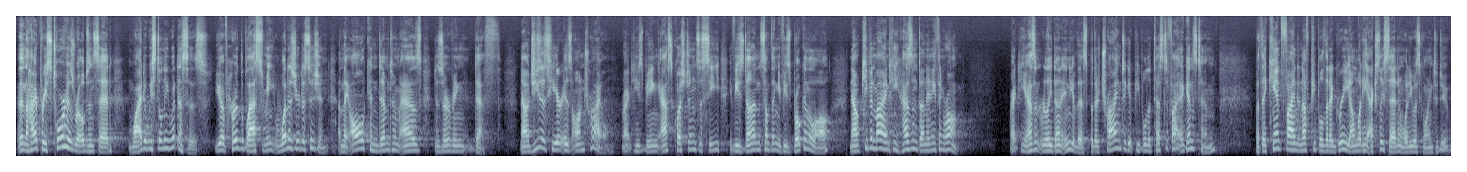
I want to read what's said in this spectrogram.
And then the high priest tore his robes and said, Why do we still need witnesses? You have heard the blasphemy. What is your decision? And they all condemned him as deserving death. Now, Jesus here is on trial, right? He's being asked questions to see if he's done something, if he's broken the law. Now, keep in mind, he hasn't done anything wrong, right? He hasn't really done any of this, but they're trying to get people to testify against him, but they can't find enough people that agree on what he actually said and what he was going to do.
